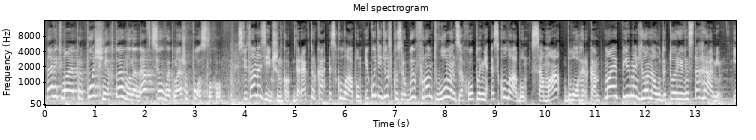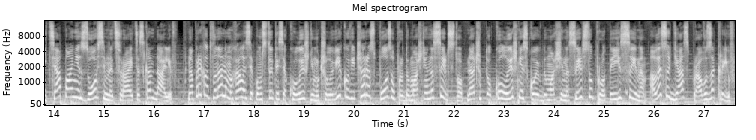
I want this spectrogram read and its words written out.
Навіть маю припущення, хто йому надав цю ведмежу послугу. Світлана Зінченко, директорка Ескулабу, яку дядюшку зробив фронтвумен захоплення Ескулабу. Сама блогерка. Має півмільйона аудиторію в інстаграмі. І ця пані зовсім не цурається скандалів. Наприклад, вона намагалася помститися колишньому чоловікові через позов про домашнє насильство, начебто колишній скоїв домашнє насильство проти її сина. Але суддя справу закрив.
